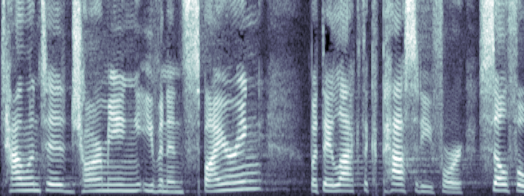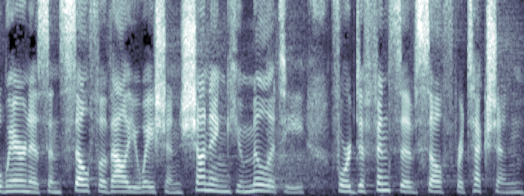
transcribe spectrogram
talented, charming, even inspiring, but they lack the capacity for self awareness and self evaluation, shunning humility for defensive self protection.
